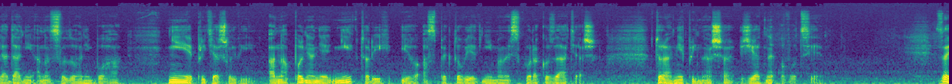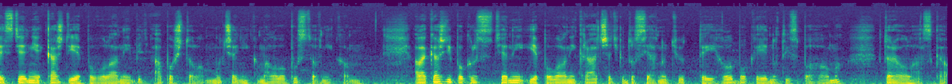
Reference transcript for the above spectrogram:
hľadaní a nasledovaní Boha, nie je priťažlivý a naplňanie niektorých jeho aspektov je vnímané skôr ako záťaž, ktorá neprináša žiadne ovocie. Zaiste nie každý je povolaný byť apoštolom, mučeníkom alebo pustovníkom, ale každý pokrstený je povolaný kráčať k dosiahnutiu tej hlbokej jednoty s Bohom, ktorého láska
